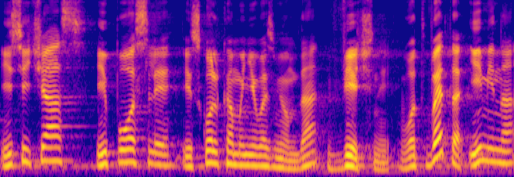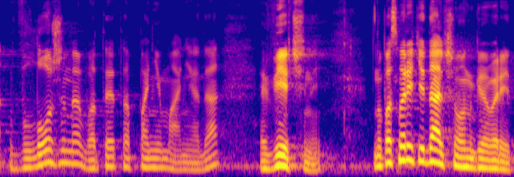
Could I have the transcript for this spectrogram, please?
и сейчас, и после, и сколько мы не возьмем, да, вечный. Вот в это именно вложено вот это понимание, да, вечный. Ну, посмотрите, дальше он говорит.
